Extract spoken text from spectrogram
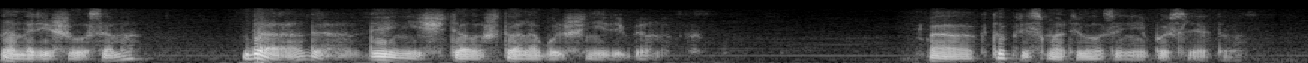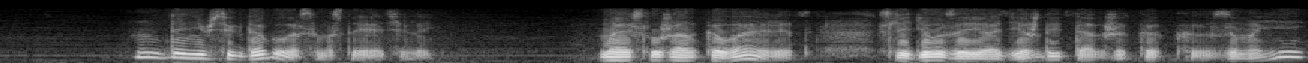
Она решила сама? Да, да, Дэнни считала, что она больше не ребенок. А кто присматривал за ней после этого? Дэнни всегда была самостоятельной. Моя служанка Вайолет следила за ее одеждой так же, как за моей.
